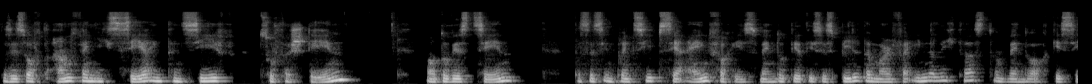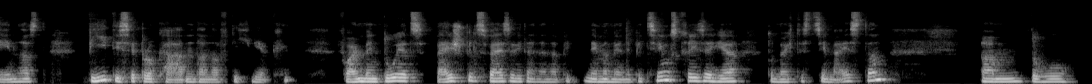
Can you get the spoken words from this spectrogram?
Das ist oft anfänglich sehr intensiv zu verstehen. Aber du wirst sehen, dass es im Prinzip sehr einfach ist, wenn du dir dieses Bild einmal verinnerlicht hast und wenn du auch gesehen hast, wie diese Blockaden dann auf dich wirken. Vor allem, wenn du jetzt beispielsweise wieder in einer, nehmen wir eine Beziehungskrise her, du möchtest sie meistern, ähm, du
